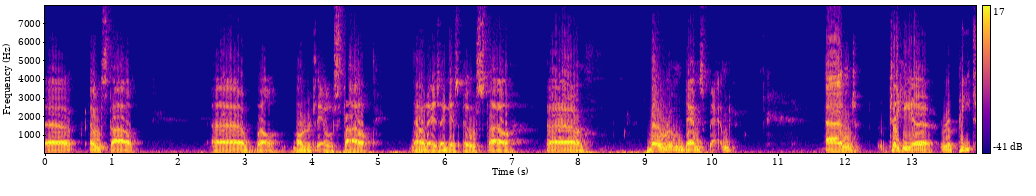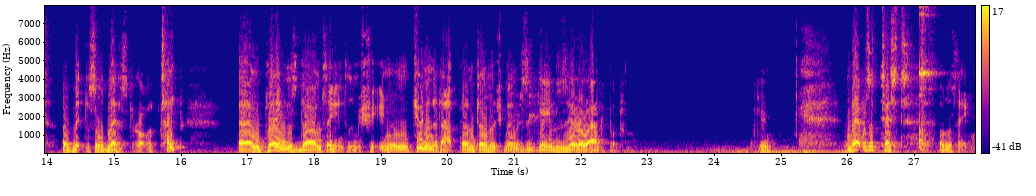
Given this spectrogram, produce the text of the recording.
uh, old style, uh, well, moderately old style, nowadays I guess old style, uh, ballroom dance band, and taking a repeat of Victor Silvester on a tape and playing this darn thing into the machine and tuning it up until such moment as it gave zero output. Okay? And that was a test of the thing.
